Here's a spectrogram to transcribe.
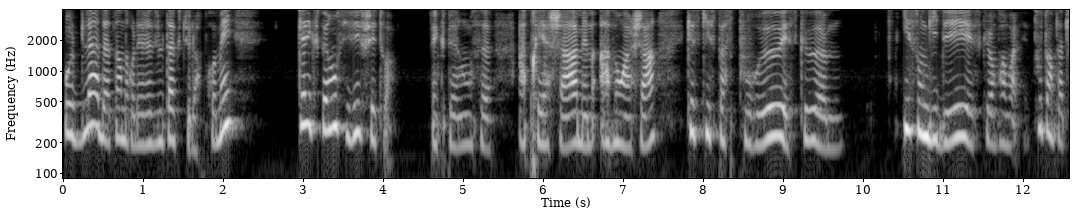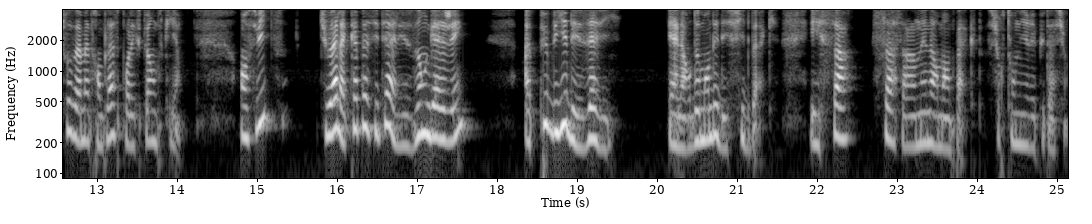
Au-delà d'atteindre les résultats que tu leur promets, quelle expérience ils vivent chez toi? Expérience euh, après achat, même avant achat. Qu'est-ce qui se passe pour eux? Est-ce que euh, ils sont guidés, est-ce que, enfin voilà, tout un tas de choses à mettre en place pour l'expérience client. Ensuite, tu as la capacité à les engager à publier des avis et à leur demander des feedbacks. Et ça, ça, ça a un énorme impact sur ton e-réputation.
